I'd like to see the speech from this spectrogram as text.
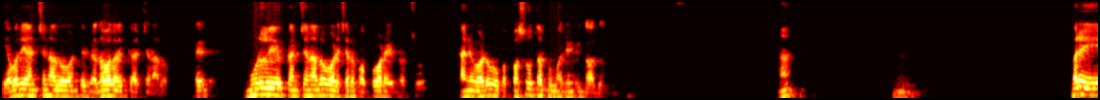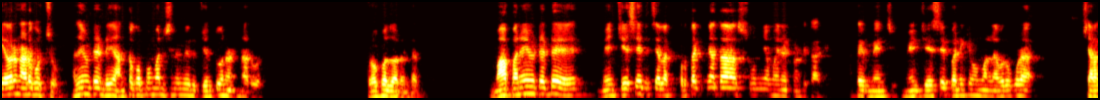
ఎవరి అంచనాలు అంటే వెధవల యొక్క అంచనాలు. అంటే మూడుల యొక్క అంచనాలు వాడు చాలా గొప్పవాడై ఉండొచ్చు. కానీ వాడు ఒక పశువు తప్పు మరేమి కాదు. మరి ఎవరైనా అడగొచ్చు అదేమిటండి అంత గొప్ప మనిషిని మీరు జంతువు అని అంటున్నారు? రూపాయల ద్వారా అంటారు మా పని ఏమిటంటే మేము చేసేది చాలా కృతజ్ఞత శూన్యమైనటువంటి కార్యం. అంటే మేము మేము చేసే పనికి మమ్మల్ని ఎవరు కూడా చాలా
